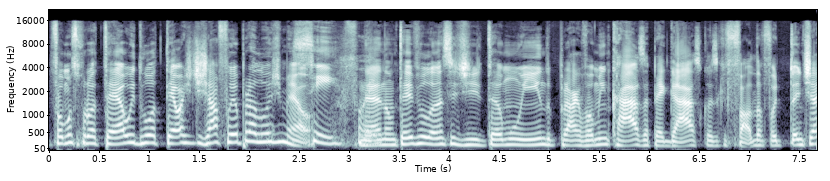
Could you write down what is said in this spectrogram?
fomos pro hotel e do hotel a gente já foi pra lua de mel. Sim, foi. Né? Não teve o lance de tamo indo pra vamos em casa pegar as coisas que faltam. Foi, a gente já,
